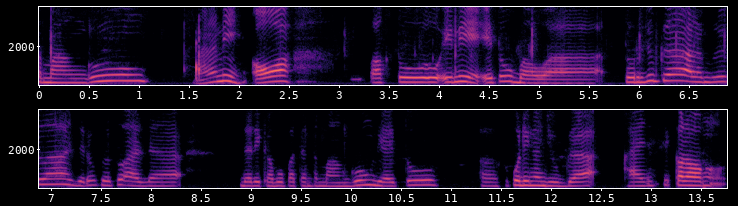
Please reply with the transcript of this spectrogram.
Temanggung mana nih? Oh, waktu ini itu bawa tur juga alhamdulillah jadi waktu itu ada dari Kabupaten Temanggung dia itu uh, ke Kuningan juga kayaknya sih kalau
